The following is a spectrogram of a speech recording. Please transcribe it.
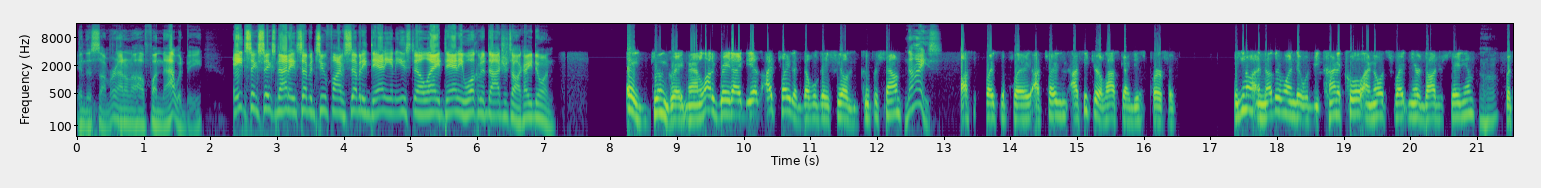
in the summer. And I don't know how fun that would be. 866 987 2570. Danny in East LA. Danny, welcome to Dodger Talk. How you doing? Hey, doing great, man. A lot of great ideas. I played at Doubleday Field in Cooperstown. Nice. Awesome place to play. I played. I think your Alaska idea is perfect. But you know, another one that would be kind of cool. I know it's right near Dodger Stadium, but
